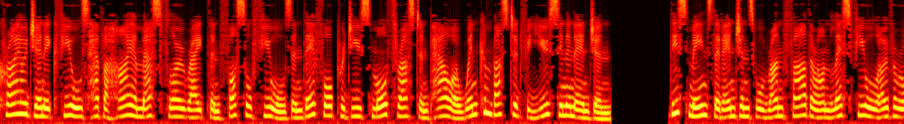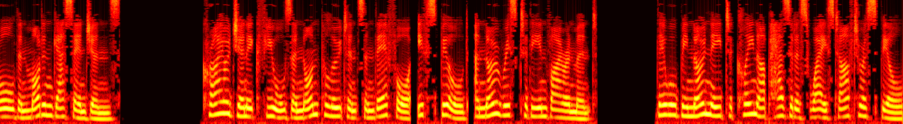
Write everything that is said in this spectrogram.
Cryogenic fuels have a higher mass flow rate than fossil fuels and therefore produce more thrust and power when combusted for use in an engine. This means that engines will run farther on less fuel overall than modern gas engines. Cryogenic fuels are non-pollutants and therefore, if spilled, are no risk to the environment. There will be no need to clean up hazardous waste after a spill.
